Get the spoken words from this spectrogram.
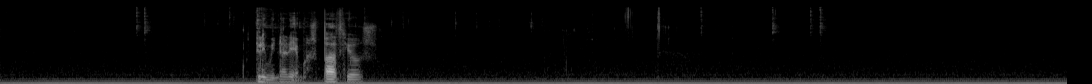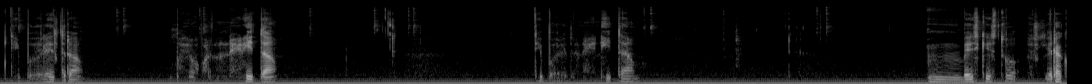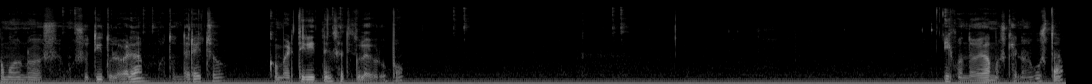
eliminaríamos espacios. Tipo de letra. Podemos poner negrita. Tipo de letra negrita. Mm, veis que esto era como unos, un subtítulo, ¿verdad? Botón derecho, convertir ítems a título de grupo. Y cuando veamos que nos gusta,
